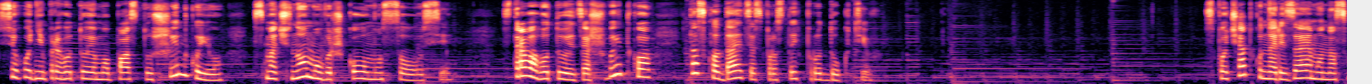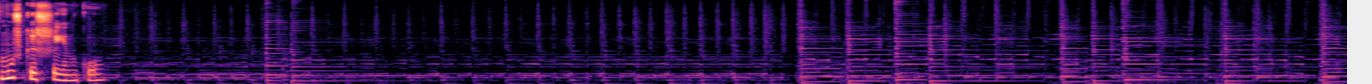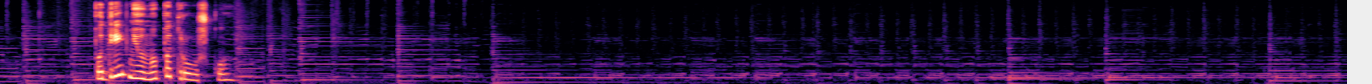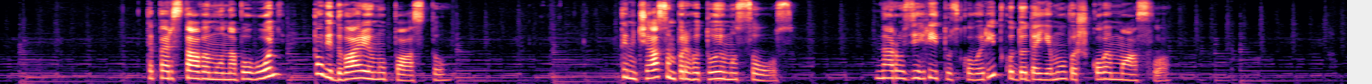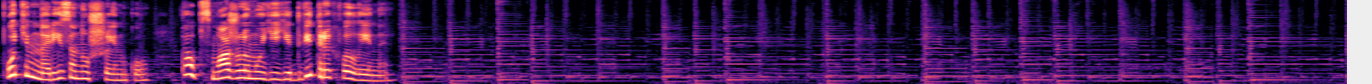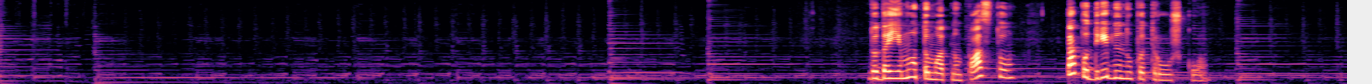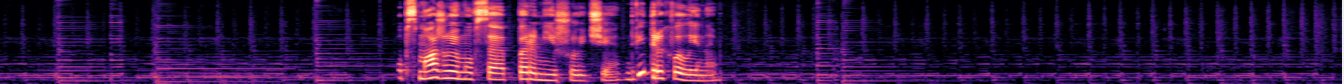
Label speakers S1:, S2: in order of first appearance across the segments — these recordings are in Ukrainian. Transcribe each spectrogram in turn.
S1: Сьогодні приготуємо пасту з шинкою в смачному вершковому соусі. Страва готується швидко та складається з простих продуктів. Спочатку нарізаємо на смужки шинку. Подрібнюємо петрушку. Тепер ставимо на вогонь та відварюємо пасту. Тим часом приготуємо соус. На розігріту сковорідку додаємо вершкове масло. Потім нарізану шинку та обсмажуємо її 2-3 хвилини. Додаємо томатну пасту та подрібнену петрушку. Обсмажуємо все перемішуючи 2-3 хвилини.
